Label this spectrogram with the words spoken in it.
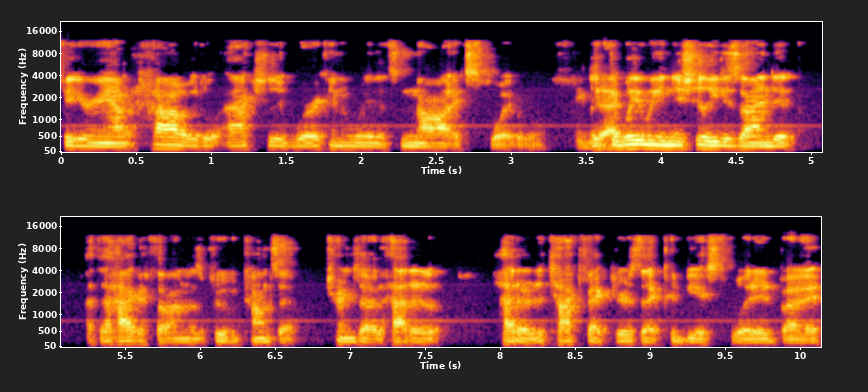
figuring out how it'll actually work in a way that's not exploitable. Like the way we initially designed it at the hackathon as a proof of concept turns out it had a had an attack vectors that could be exploited by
